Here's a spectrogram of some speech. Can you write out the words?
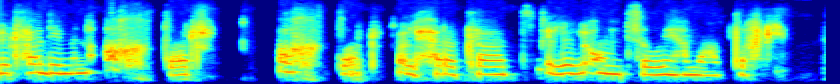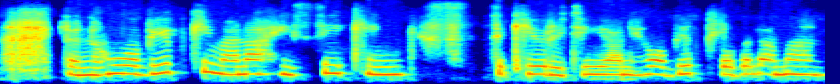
لك هذه من أخطر أخطر الحركات اللي الأم تسويها مع الطفل. لأنه هو بيبكي معناه هي seeking security يعني هو بيطلب الأمان.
